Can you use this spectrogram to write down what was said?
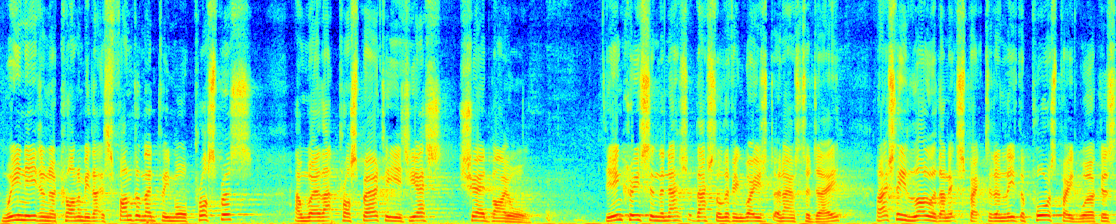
We need an economy that is fundamentally more prosperous and where that prosperity is, yes, shared by all. The increase in the national living wage announced today are actually lower than expected and leave the poorest paid workers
